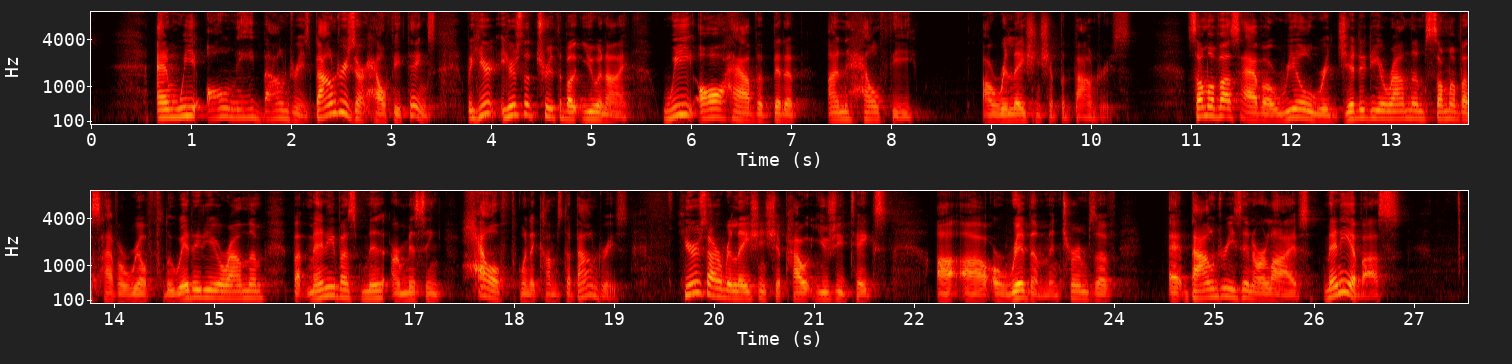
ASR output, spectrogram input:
And we all need boundaries. Boundaries are healthy things. But here, here's the truth about you and I we all have a bit of unhealthy a relationship with boundaries. Some of us have a real rigidity around them, some of us have a real fluidity around them, but many of us mi- are missing health when it comes to boundaries. Here's our relationship, how it usually takes uh, uh, a rhythm in terms of uh, boundaries in our lives. Many of us,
